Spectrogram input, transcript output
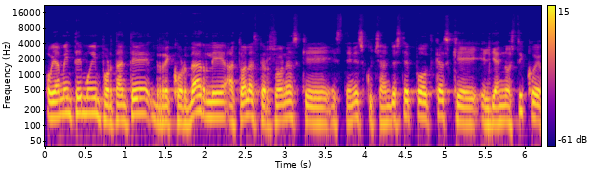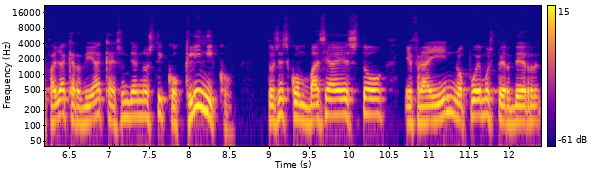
Obviamente es muy importante recordarle a todas las personas que estén escuchando este podcast que el diagnóstico de falla cardíaca es un diagnóstico clínico. Entonces, con base a esto, Efraín, no podemos perder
